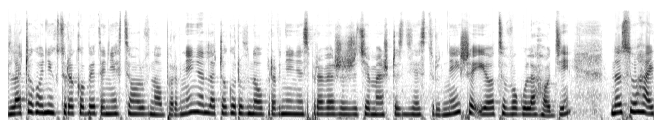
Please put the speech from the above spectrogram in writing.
dlaczego niektóre kobiety nie chcą równouprawnienia, dlaczego równouprawnienie sprawia, że życie mężczyzn jest trudniejsze i o co w ogóle chodzi. No słuchaj,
